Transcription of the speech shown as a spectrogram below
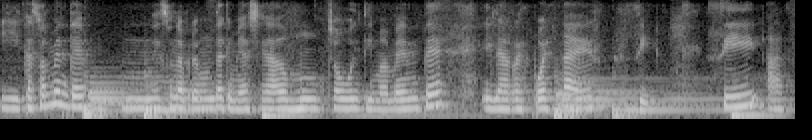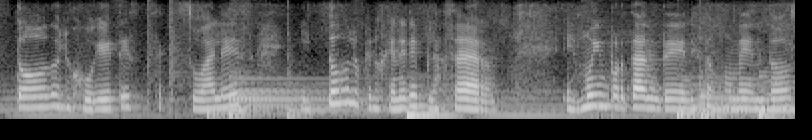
y casualmente mm, es una pregunta que me ha llegado mucho últimamente y la respuesta es sí. Sí a todos los juguetes sexuales y todo lo que nos genere placer. Es muy importante en estos momentos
